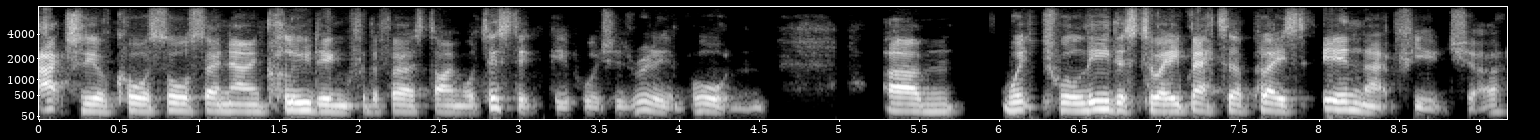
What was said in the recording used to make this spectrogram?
actually, of course, also now including for the first time autistic people, which is really important, um, which will lead us to a better place in that future,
